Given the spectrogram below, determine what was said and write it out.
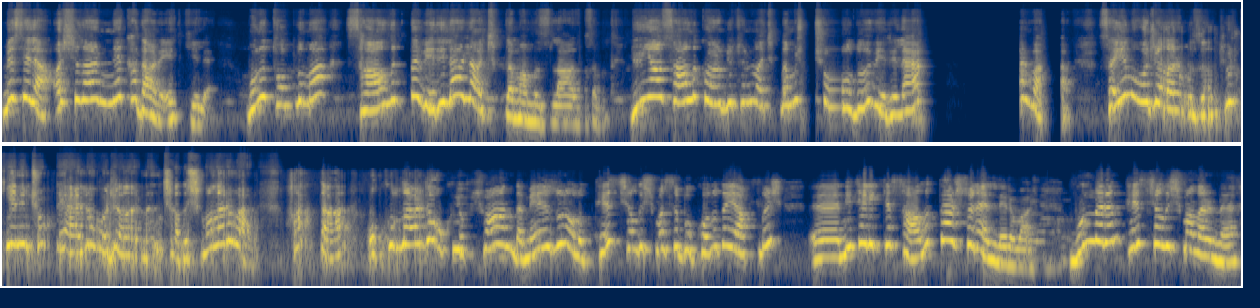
Mesela aşılar ne kadar etkili? Bunu topluma sağlıkta verilerle açıklamamız lazım. Dünya Sağlık Örgütü'nün açıklamış olduğu veriler var. Sayın hocalarımızın, Türkiye'nin çok değerli hocalarının çalışmaları var. Hatta okullarda okuyup şu anda mezun olup test çalışması bu konuda yapmış e, nitelikli sağlık personelleri var. Bunların test çalışmalarını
